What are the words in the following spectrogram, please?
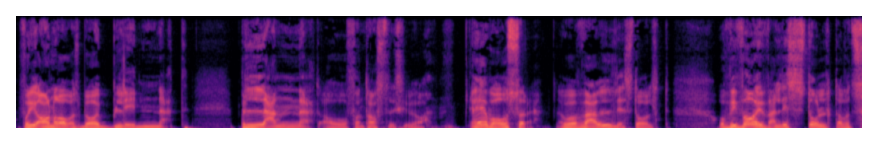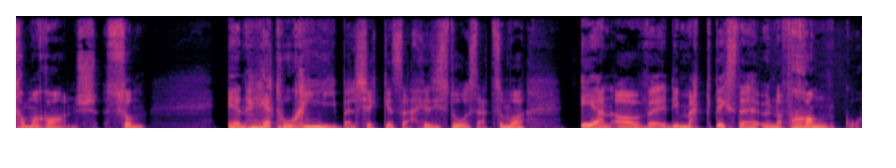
For de andre av oss blir blindet blendet av hvor fantastisk vi var. Jeg var også det. Jeg var veldig stolt. Og vi var jo veldig stolt av at Samaranch, som er en helt horribel skikkelse historisk sett, som var en av de mektigste under Franco,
